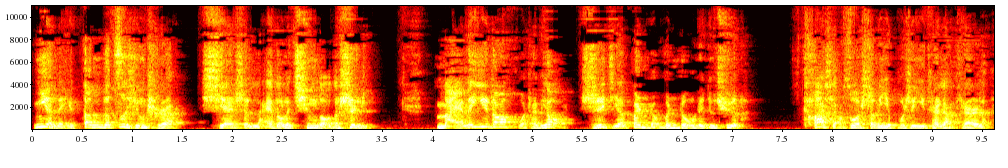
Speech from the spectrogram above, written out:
聂磊蹬个自行车，先是来到了青岛的市里，买了一张火车票，直接奔着温州这就去了。他想做生意不是一天两天了，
